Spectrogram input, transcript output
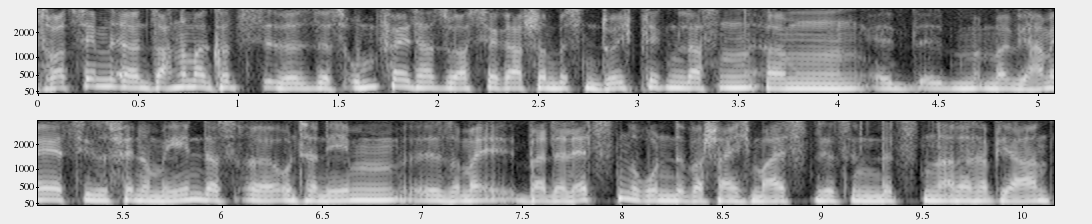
Trotzdem, äh, sag nochmal kurz das Umfeld, du hast ja gerade schon ein bisschen durchblicken lassen. Ähm, wir haben ja jetzt dieses Phänomen, dass äh, Unternehmen, äh, sag mal, bei der letzten Runde, wahrscheinlich meistens jetzt in den letzten anderthalb Jahren,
